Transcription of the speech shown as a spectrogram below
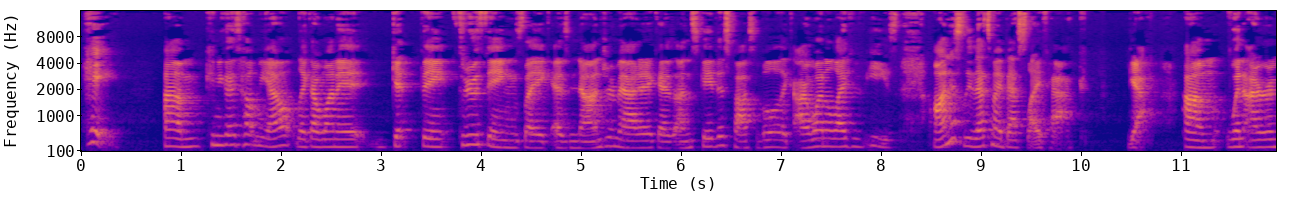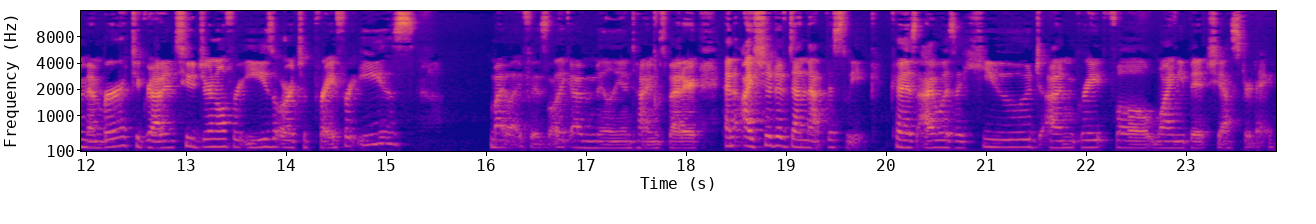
Hey, um, can you guys help me out? Like, I want to get th- through things like as non dramatic, as unscathed as possible. Like, I want a life of ease. Honestly, that's my best life hack. Yeah. Um, when I remember to gratitude journal for ease or to pray for ease, my life is like a million times better. And I should have done that this week because I was a huge, ungrateful, whiny bitch yesterday.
